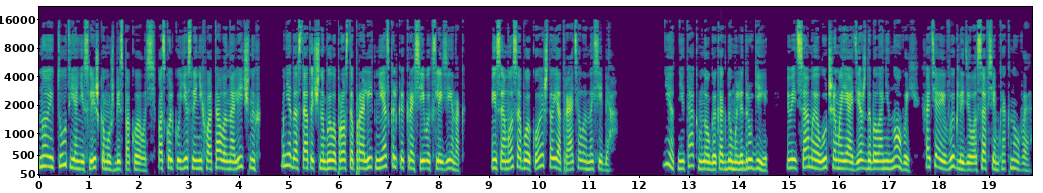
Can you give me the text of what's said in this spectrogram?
но и тут я не слишком уж беспокоилась, поскольку если не хватало наличных, мне достаточно было просто пролить несколько красивых слезинок. И, само собой, кое-что я тратила на себя. Нет, не так много, как думали другие, ведь самая лучшая моя одежда была не новой, хотя и выглядела совсем как новая.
